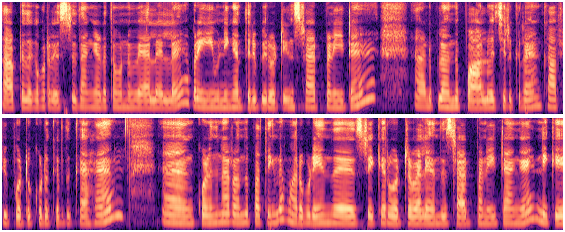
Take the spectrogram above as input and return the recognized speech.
சாப்பிட்டதுக்கப்புறம் ரெஸ்ட்டு தாங்க. எடுத்த ஒன்றும் வேலை இல்லை. அப்புறம் ஈவினிங்காக திருப்பி ரொட்டீன் ஸ்டார்ட் பண்ணிட்டேன். அடுப்பில் வந்து பால் வச்சுருக்கிறேன். காஃபி போட்டு கொடுக்கறதுக்காக அஹ், கொழுந்தனார் வந்து பார்த்திங்கன்னா மறுபடியும் இந்த ஸ்டிக்கர் ஒட்டுற வேலையை வந்து ஸ்டார்ட் பண்ணிட்டாங்க. இன்றைக்கி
